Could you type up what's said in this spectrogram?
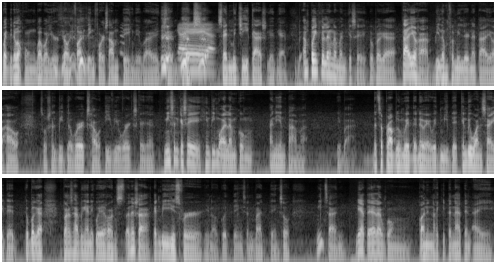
pwede naman kung baba you're crowdfunding for something, di ba? Send, Yeah, yeah, yeah. send me Gcash, ganyan. Ang point ko lang naman kasi, kumbaga, tayo ha, bilang familiar na tayo how social media works, how TV works, ganyan. Minsan kasi, hindi mo alam kung ano yung tama, di ba? That's a problem with, ano eh, with media. It can be one-sided. Kumbaga, para sabi nga ni Kuya Rons, ano siya, can be used for, you know, good things and bad things. So, minsan, hindi natin alam kung, kung ano nakikita natin ay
